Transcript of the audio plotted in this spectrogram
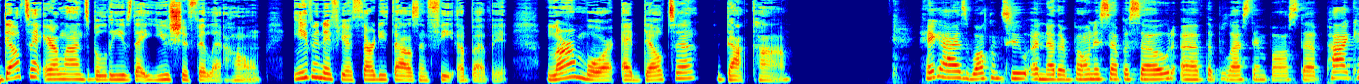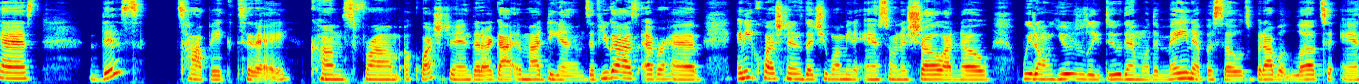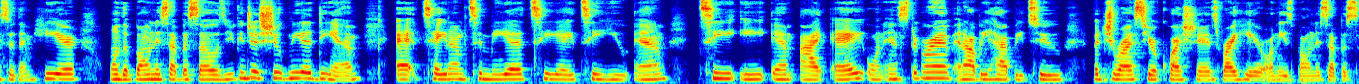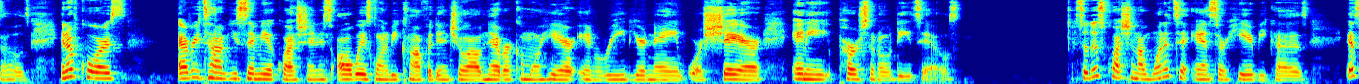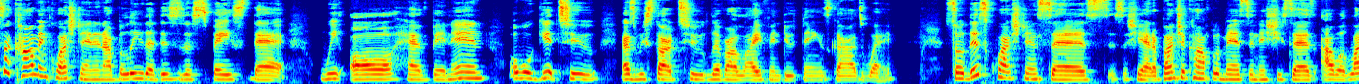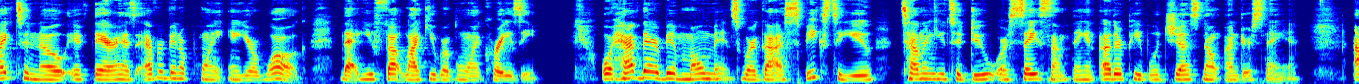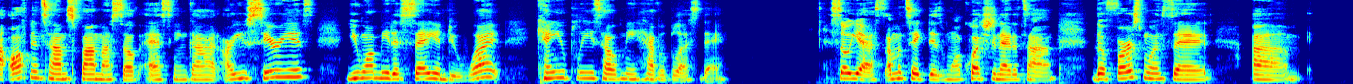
Delta Airlines believes that you should feel at home, even if you're 30,000 feet above it. Learn more at delta.com. Hey guys, welcome to another bonus episode of the Blessed and Bossed Up podcast. This topic today comes from a question that I got in my DMs. If you guys ever have any questions that you want me to answer on the show, I know we don't usually do them on the main episodes, but I would love to answer them here on the bonus episodes. You can just shoot me a DM at Tatum Temia, T A T U M T E M I A on Instagram, and I'll be happy to address your questions right here on these bonus episodes. And of course, every time you send me a question, it's always going to be confidential. I'll never come on here and read your name or share any personal details. So, this question I wanted to answer here because it's a common question, and I believe that this is a space that we all have been in or will get to as we start to live our life and do things God's way. So this question says she had a bunch of compliments and then she says, I would like to know if there has ever been a point in your walk that you felt like you were going crazy. Or have there been moments where God speaks to you, telling you to do or say something, and other people just don't understand? I oftentimes find myself asking God, Are you serious? You want me to say and do what? Can you please help me have a blessed day? So, yes, I'm going to take this one question at a time. The first one said, um,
